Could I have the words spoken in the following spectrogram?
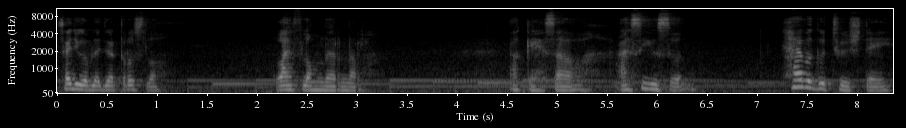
Saya juga belajar terus loh. Lifelong learner. Oke, okay, so I see you soon. Have a good Tuesday.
